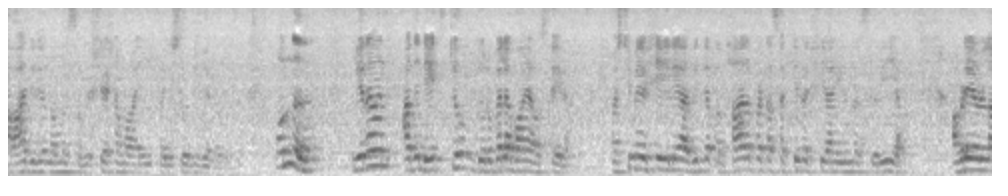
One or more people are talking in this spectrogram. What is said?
സാഹചര്യം നമ്മൾ സവിശേഷമായി പരിശോധിക്കേണ്ടതുണ്ട്. ഒന്ന് ഇറാൻ അതിന്റെ ഏറ്റവും ദുർബലമായ അവസ്ഥയിലാണ്. പശ്ചിമേഷ്യയിലെ അതിന്റെ പ്രധാനപ്പെട്ട സഖ്യകക്ഷിയായിരുന്ന സിറിയ അവിടെയുള്ള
